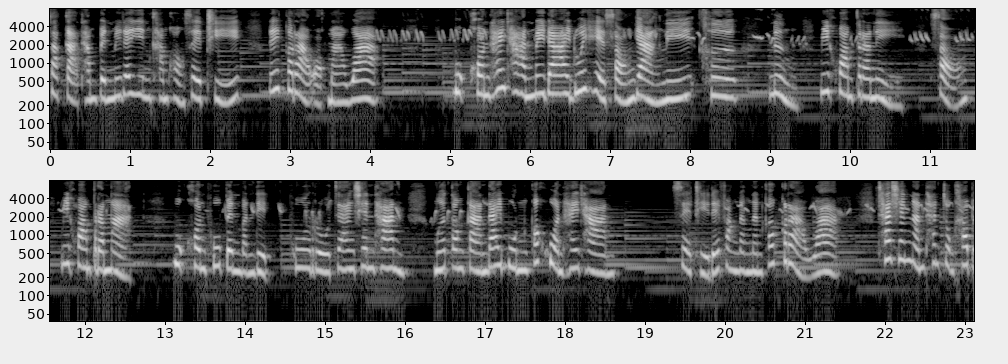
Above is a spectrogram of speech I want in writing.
สักกะทำเป็นไม่ได้ยินคำของเศรษฐีได้กล่าวออกมาว่า บุคคลให้ทานไม่ได้ด้วยเหตุสองอย่างนี้ คือ 1. มีความตรณี 2. มีความประมาท บุคคลผู้เป็นบัณฑิต ผู้รู้แจ้งเช่นท่าน เมื่อต้องการได้บุญก็ควรให้ทาน เศรษฐีได้ฟังดังนั้นก็กล่าวว่า ถ้าเช่นนั้นท่านจงเข้าไป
